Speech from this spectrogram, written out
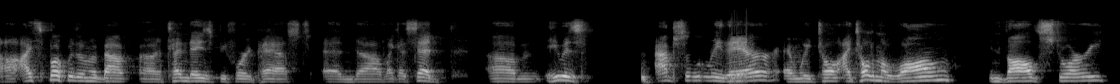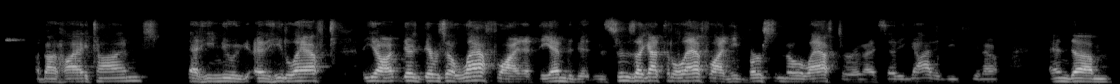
Uh, I spoke with him about uh, 10 days before he passed. And uh, like I said, um, he was absolutely there. And we told, I told him a long, involved story about high times that he knew. And he laughed. You know, there, there was a laugh line at the end of it. And as soon as I got to the laugh line, he burst into laughter. And I said, he got it. He, you know, and um,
